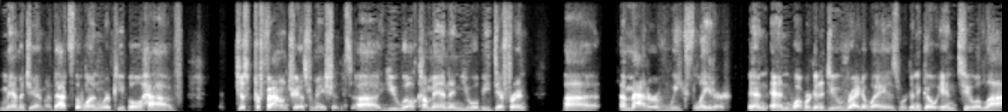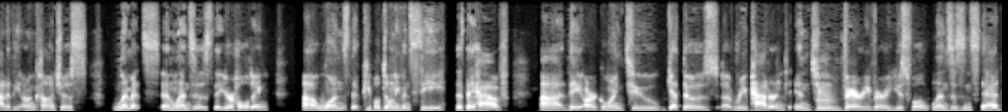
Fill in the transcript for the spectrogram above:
mamma jamma. That's the one where people have just profound transformations. Uh, you will come in and you will be different uh, a matter of weeks later. And and what we're going to do right away is we're going to go into a lot of the unconscious limits and lenses that you're holding, uh, ones that people don't even see that they have. Uh, they are going to get those uh, repatterned into very, very useful lenses instead.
